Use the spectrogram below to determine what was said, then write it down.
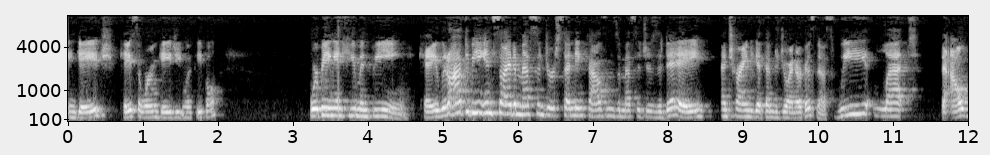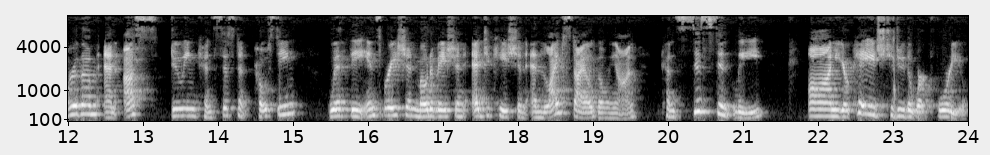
Engage. Okay. So we're engaging with people we're being a human being. Okay. We don't have to be inside a messenger sending thousands of messages a day and trying to get them to join our business. We let the algorithm and us doing consistent posting with the inspiration, motivation, education, and lifestyle going on consistently on your page to do the work for you.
